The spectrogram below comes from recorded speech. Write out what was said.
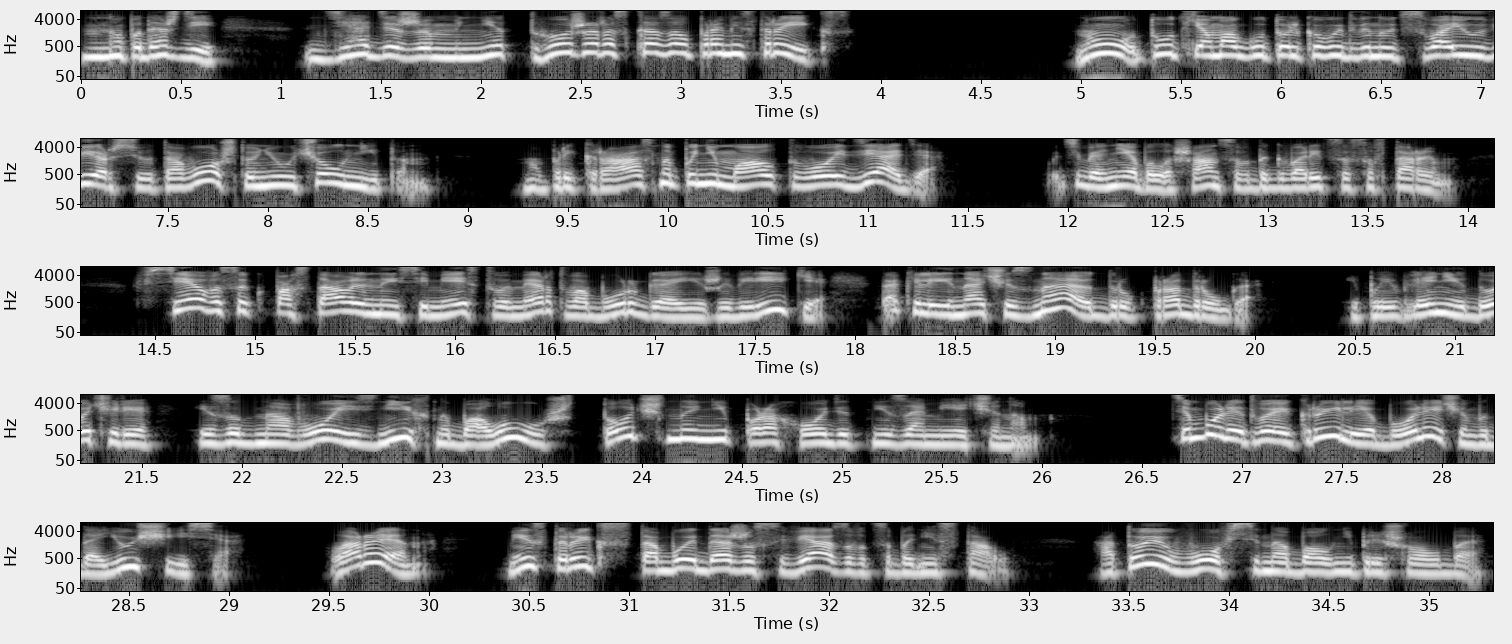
Но подожди, дядя же мне тоже рассказал про мистера Икс. Ну, тут я могу только выдвинуть свою версию того, что не учел Ниттон. Но прекрасно понимал твой дядя. У тебя не было шансов договориться со вторым. Все высокопоставленные семейства Мертвобурга и Живерики так или иначе знают друг про друга — и появление дочери из одного из них на балу уж точно не проходит незамеченным. Тем более твои крылья более чем выдающиеся. Лорена, мистер Икс с тобой даже связываться бы не стал, а то и вовсе на бал не пришел бы.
